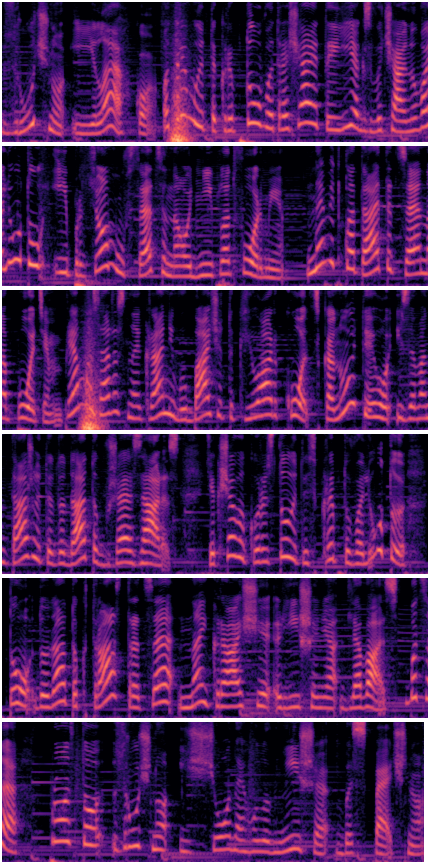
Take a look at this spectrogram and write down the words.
зручно і легко. Отримуєте крипту, витрачаєте її як звичайну валюту, і при цьому все це на одній платформі. Не відкладайте це на потім. Прямо зараз на екрані ви бачите QR-код, скануйте його і завантажуйте додаток вже зараз. Якщо ви користуєтесь криптовалютою, то додаток Трастра це найкраще рішення для вас, бо це просто зручно і що найголовніше безпечно.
